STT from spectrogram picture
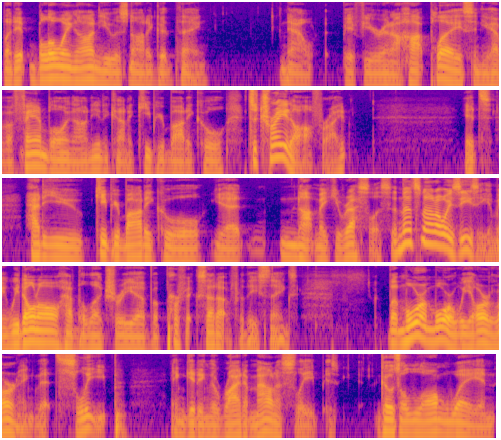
but it blowing on you is not a good thing. Now, if you're in a hot place and you have a fan blowing on you to kind of keep your body cool, it's a trade off, right? It's how do you keep your body cool yet not make you restless? And that's not always easy. I mean, we don't all have the luxury of a perfect setup for these things. But more and more, we are learning that sleep and getting the right amount of sleep is, goes a long way in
